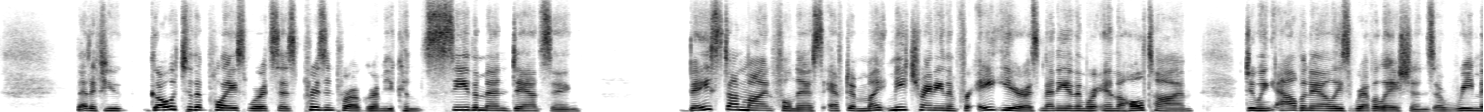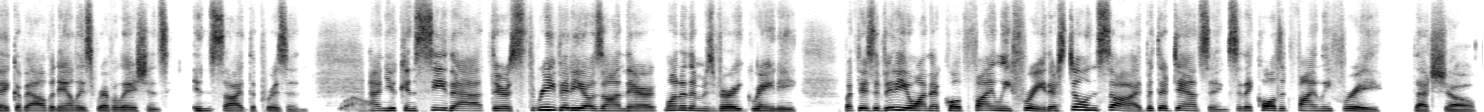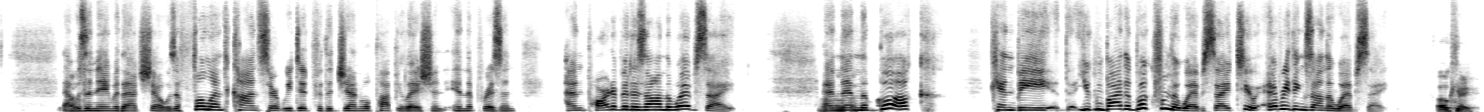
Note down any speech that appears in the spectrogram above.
that if you go to the place where it says prison program, you can see the men dancing based on mindfulness after my, me training them for eight years many of them were in the whole time doing alvin ailey's revelations a remake of alvin ailey's revelations inside the prison. Wow. and you can see that there's three videos on there. One of them is very grainy but there's a video on there called finally free. They're still inside but they're dancing so they called it finally free that show. That was the name of that show. It was a full-length concert we did for the general population in the prison and part of it is on the website and Uh, then the book can be you can buy the book from the website too everything's on the website Okay.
